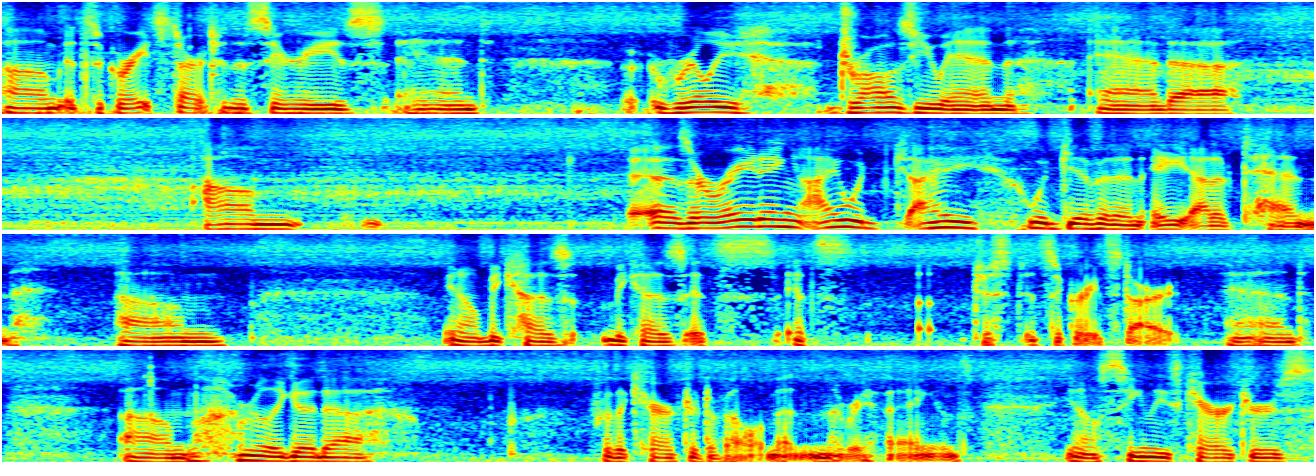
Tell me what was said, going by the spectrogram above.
um, it's a great start to the series and really draws you in and uh, um, as a rating I would I would give it an 8 out of 10 um, you know because because it's it's just it's a great start and um, really good uh, for the character development and everything, and you know, seeing these characters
